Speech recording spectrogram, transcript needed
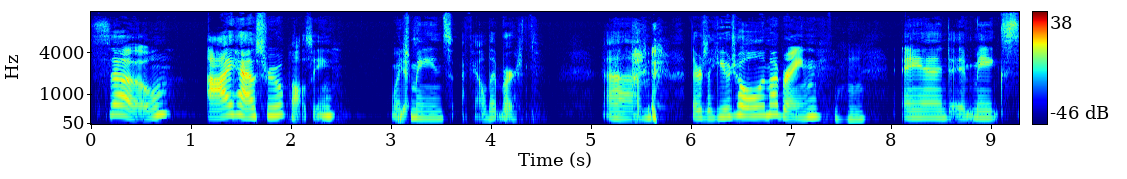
So, I have cerebral palsy, which Yes. means I failed at birth. Um, there's a huge hole in my brain, Mm-hmm. and it makes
